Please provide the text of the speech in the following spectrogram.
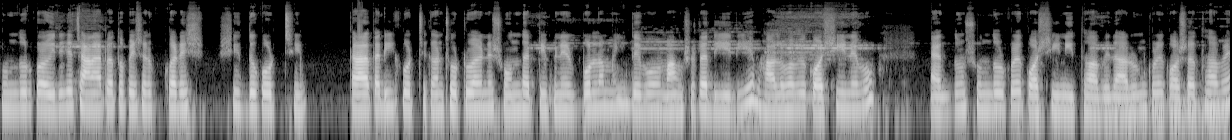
সুন্দর করে, ওইদিকে চানাটা তো প্রেশার কুকারে সিদ্ধ করছি, তাড়াতাড়ি করছি কারণ ছোটো ভাইনের সন্ধ্যার টিফিনের বললাম আমি দেবো মাংসটা দিয়ে দিয়ে ভালোভাবে কষিয়ে নেব, একদম সুন্দর করে কষিয়ে নিতে হবে, দারুণ করে কষাতে হবে,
